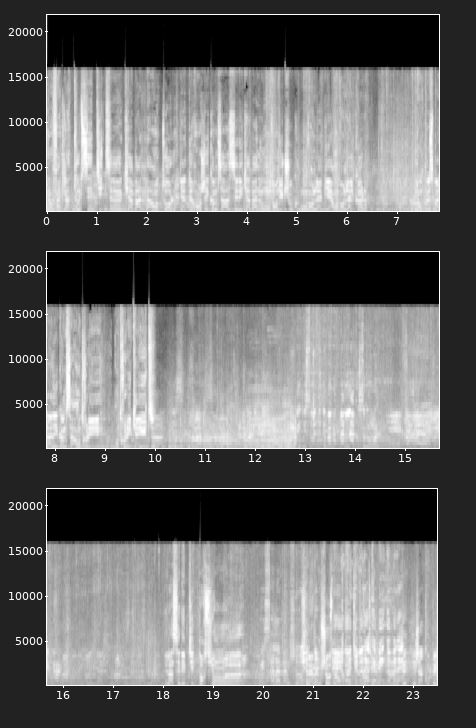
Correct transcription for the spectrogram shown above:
Et en fait là, toutes ces petites euh, cabanes là en tôle, il y a deux rangées comme ça, c'est les cabanes où on vend du tchouk, où on vend de la bière, on vend de l'alcool. Et on peut se balader comme ça entre les, entre les cahutes. Et là c'est des petites portions, euh, Oui, c'est la même chose. c'est la même chose, mais en Eh ouais, petite tu me la quantité. Déjà coupé.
